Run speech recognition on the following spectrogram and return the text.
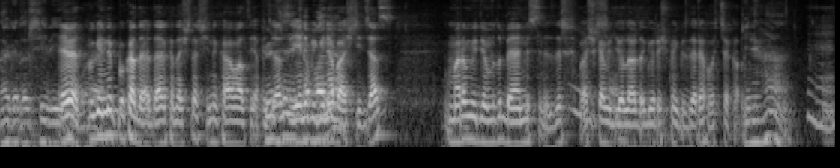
Ne kadar seviyorum. Evet bugünlük bu kadardı arkadaşlar. Şimdi kahvaltı yapacağız. Gözleri Yeni bir kapalı. güne başlayacağız. Umarım videomuzu beğenmişsinizdir. Başka İnşallah. videolarda görüşmek üzere. Hoşçakalın. İlhan. He.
